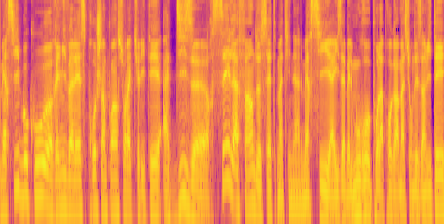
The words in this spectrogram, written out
Merci beaucoup Rémi Vallès. Prochain point sur l'actualité à 10h. C'est la fin de cette matinale. Merci à Isabelle Moureau pour la programmation des invités.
